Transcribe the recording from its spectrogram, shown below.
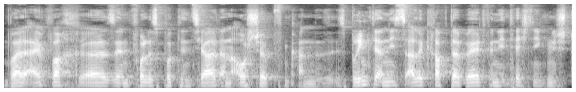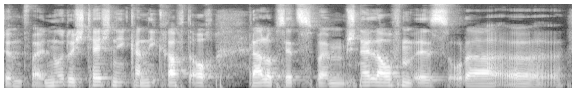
weil er einfach äh, sein volles Potenzial dann ausschöpfen kann. Es bringt ja nichts alle Kraft der Welt, wenn die Technik nicht stimmt, weil nur durch Technik kann die Kraft auch, egal ob es jetzt beim Schnelllaufen ist oder äh,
